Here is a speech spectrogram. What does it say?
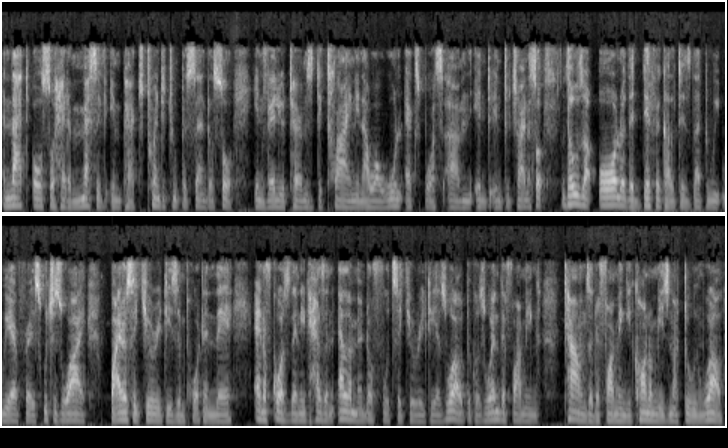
and that also had a massive impact 22% or so in value terms decline in our wool exports um, into, into China. So, those are all of the difficulties that we, we have faced, which is why biosecurity is important there. And of course, then it has an element of food security as well, because when the farming towns and the farming economy is not doing well,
